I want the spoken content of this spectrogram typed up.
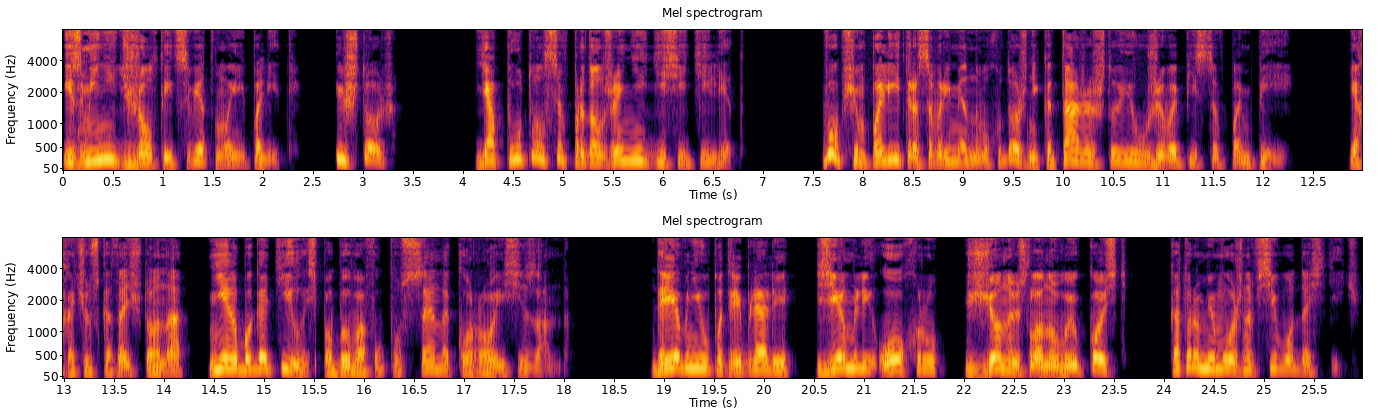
изменить желтый цвет в моей палитре. И что же? Я путался в продолжении десяти лет. В общем, палитра современного художника та же, что и у живописцев Помпеи. Я хочу сказать, что она не обогатилась, побывав у Пуссена, Коро и Сезанна. Древние употребляли земли, охру, жженую слоновую кость, которыми можно всего достичь.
